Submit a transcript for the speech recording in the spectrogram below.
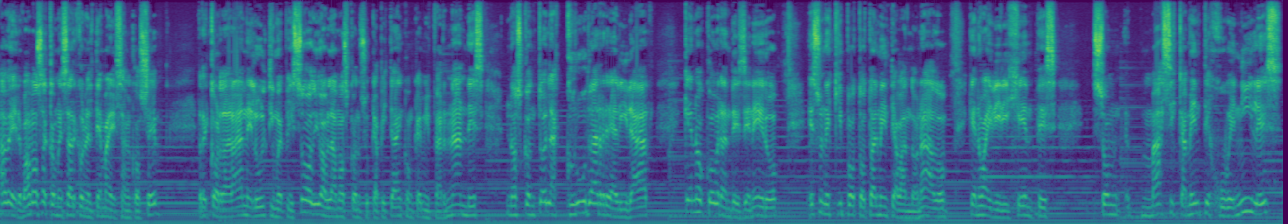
A ver, vamos a comenzar con el tema de San José. Recordarán el último episodio, hablamos con su capitán, con Kevin Fernández, nos contó la cruda realidad, que no cobran desde enero, es un equipo totalmente abandonado, que no hay dirigentes, son básicamente juveniles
